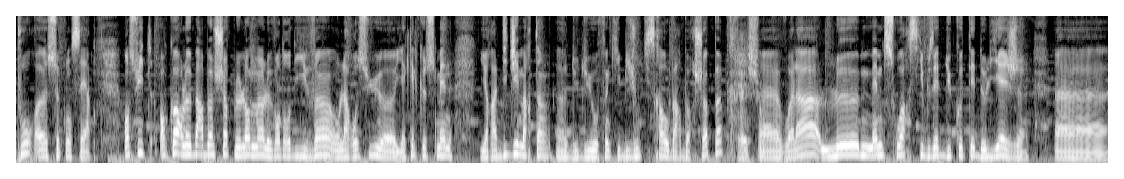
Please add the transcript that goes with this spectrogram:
pour euh, ce concert. Ensuite, encore le barbershop le lendemain, le vendredi 20, on l'a reçu euh, il y a quelques semaines. Il y aura DJ Martin euh, du duo Funky Bijou qui sera au barbershop. Très chaud. Euh, voilà, le même soir, si vous êtes du côté de Liège, euh,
